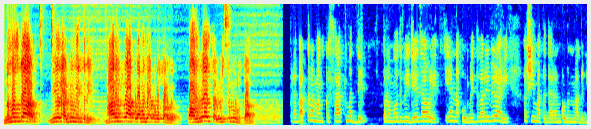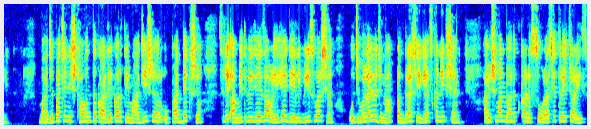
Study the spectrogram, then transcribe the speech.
नमस्कार मी राजू मेत्री महाराष्ट्र आपल्यामध्ये आपलं स्वागत. पाहूया सविस्तर वृत्तांत. प्रभाग क्रमांक सात मध्ये प्रमोद विजय जावळे यांना उमेदवारी मिळावी अशी मतदारांकडून मागणी. भाजपाचे निष्ठावंत कार्यकर्ते माजी शहर उपाध्यक्ष श्री अमित विजय जावळे हे गेली वीस वर्ष उज्ज्वला योजना पंधराशे gas connection Ayushman Bharat card सोळाशे त्रेचाळीस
